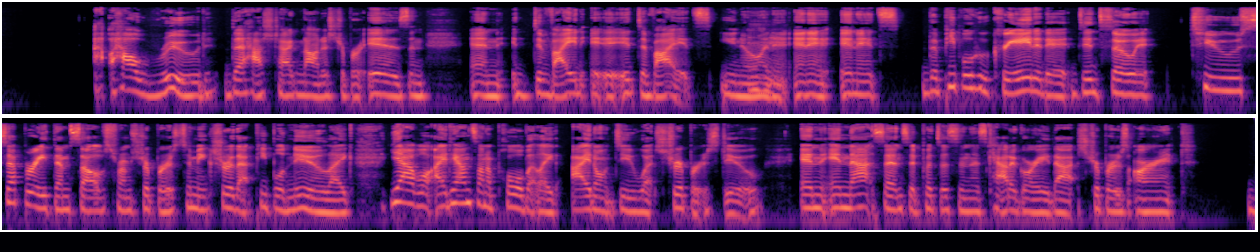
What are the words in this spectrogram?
how rude the hashtag not a stripper is and and it divide it, it divides you know and Mhm. it and it and it's the people who created it did so it to separate themselves from strippers to make sure that people knew like yeah well i dance on a pole but like i don't do what strippers do. And in that sense it puts us in this category that strippers aren't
